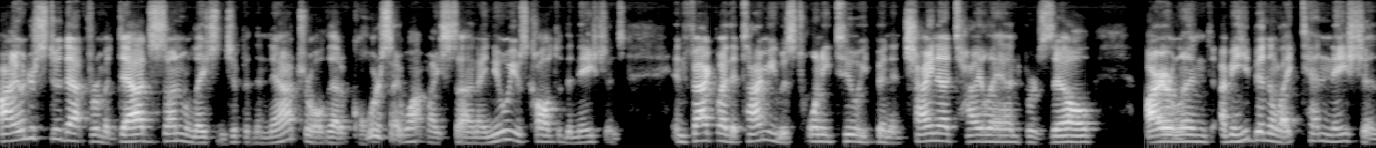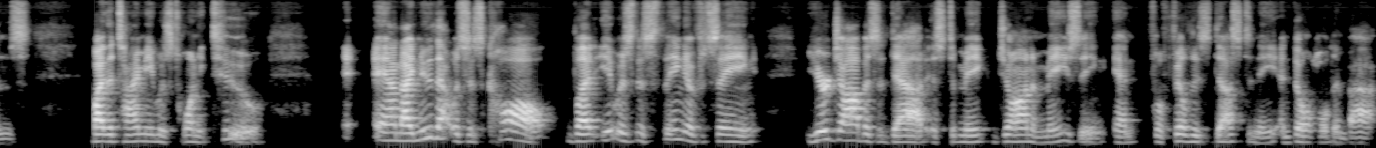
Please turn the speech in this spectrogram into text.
I understood that from a dad son relationship in the natural, that of course I want my son. I knew he was called to the nations. In fact, by the time he was 22, he'd been in China, Thailand, Brazil, Ireland. I mean, he'd been in like 10 nations by the time he was 22. And I knew that was his call, but it was this thing of saying, your job as a dad is to make John amazing and fulfill his destiny and don't hold him back.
